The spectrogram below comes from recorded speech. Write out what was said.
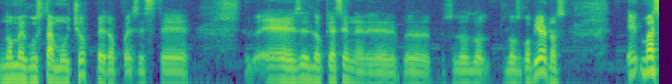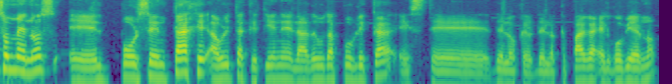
no me gusta mucho, pero pues este es lo que hacen eh, pues, los, los, gobiernos. Eh, más o menos el porcentaje ahorita que tiene la deuda pública este, de, lo que, de lo que paga el gobierno,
